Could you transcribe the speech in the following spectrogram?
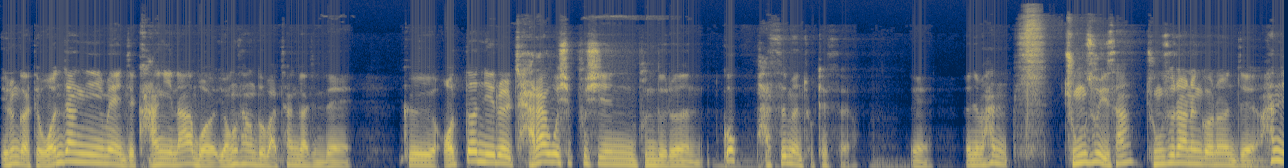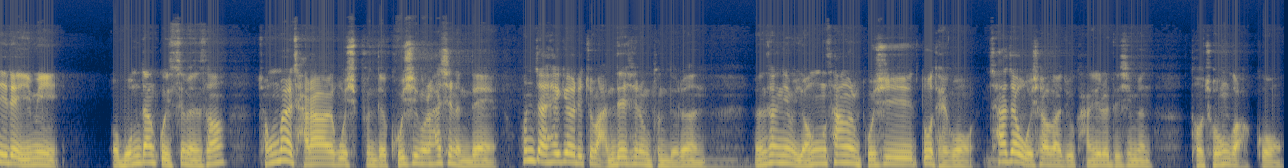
이런 것 같아요. 원장님의 이제 강의나 뭐 영상도 마찬가지인데, 그 어떤 일을 잘하고 싶으신 분들은 꼭 봤으면 좋겠어요. 예. 왜냐면 한 중수 이상? 중수라는 거는 이제 한 일에 이미 뭐 몸담고 있으면서 정말 잘하고 싶은데 고심을 하시는데 혼자 해결이 좀 안 되시는 분들은 연상님 영상을 보시도 되고 찾아오셔가지고 강의를 드시면 더 좋은 것 같고.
